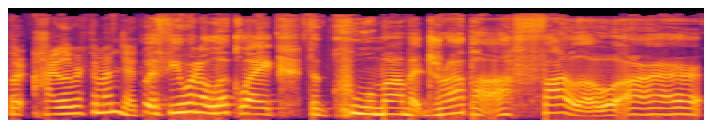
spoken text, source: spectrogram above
but highly recommended. If you want to look like the cool mom at drop off, follow our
